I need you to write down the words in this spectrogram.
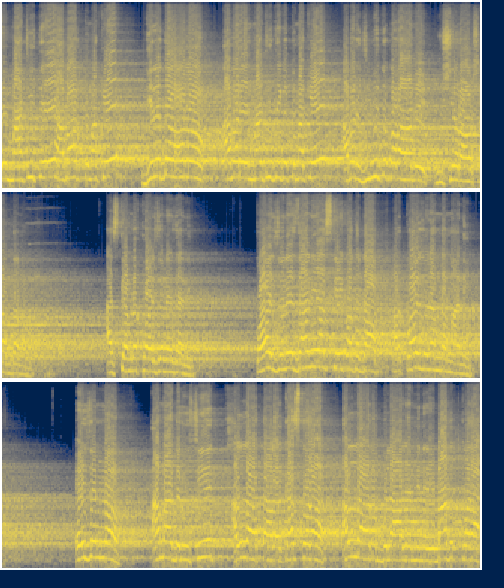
এই মাটিতে আবার তোমাকে গিরে দেওয়া হলো আবার এই মাটি থেকে তোমাকে আবার জীবিত করা হবে। হুশিয়ার সাবধান। আজকে আমরা কয়জনে জানি? কয়জনে জানি আজকে এই কথাটা আর কয়জনে আমরা মানি? এই জন্য আমাদের উচিত আল্লাহ তাআলার কাজ করা, আল্লাহ রাব্বুল আলামিনের ইবাদত করা।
